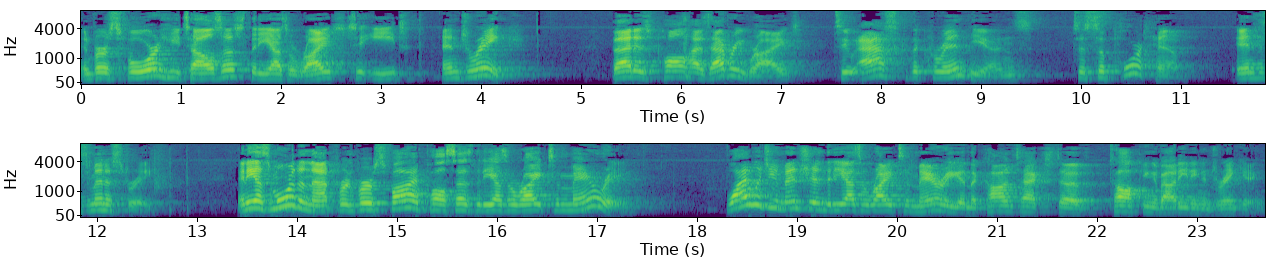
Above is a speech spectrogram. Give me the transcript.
In verse 4, he tells us that he has a right to eat and drink. That is, Paul has every right to ask the Corinthians to support him in his ministry. And he has more than that, for in verse 5, Paul says that he has a right to marry. Why would you mention that he has a right to marry in the context of talking about eating and drinking?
